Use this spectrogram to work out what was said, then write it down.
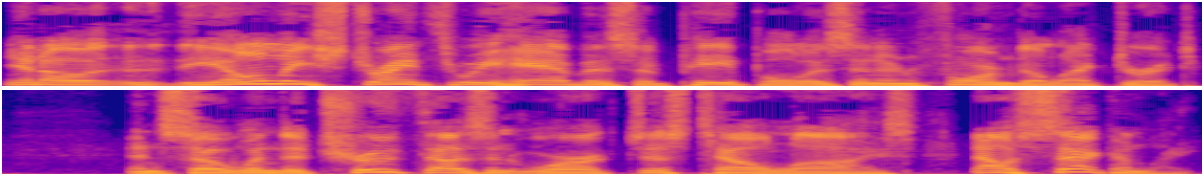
you know, the only strength we have as a people is an informed electorate. And so when the truth doesn't work, just tell lies. Now, secondly,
